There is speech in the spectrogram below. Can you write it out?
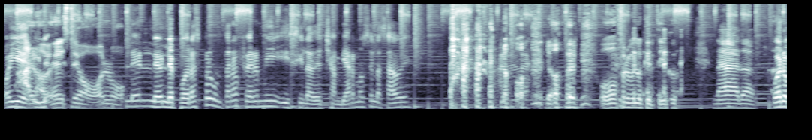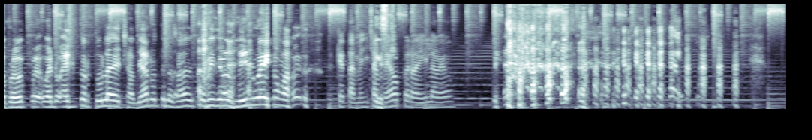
Oye, a y la le, bestia, olo. le- le- le podrás preguntar a Fermi y si la de chambear no se la sabe. No, no, Fer- oh, Fermi, lo que te dijo. Nada. Bueno, pero, pero- bueno, Héctor, tú la de chambear no te la sabes. También llevas mil, güey, no mames. Es que también chambeo, pero ahí la veo.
